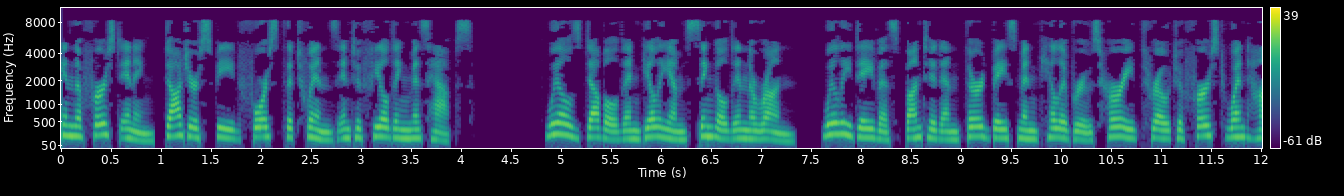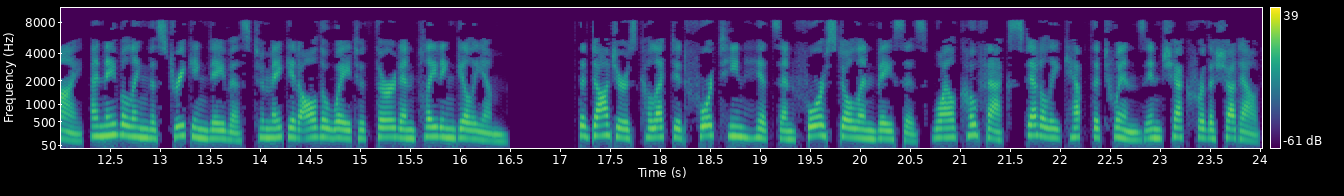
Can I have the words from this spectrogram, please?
In the first inning, Dodger speed forced the Twins into fielding mishaps. Wills doubled and Gilliam singled in the run. Willie Davis bunted and third baseman Killebrew's hurried throw to first went high, enabling the streaking Davis to make it all the way to third and plating Gilliam. The Dodgers collected 14 hits and four stolen bases, while Koufax steadily kept the Twins in check for the shutout.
